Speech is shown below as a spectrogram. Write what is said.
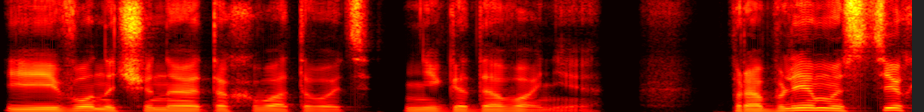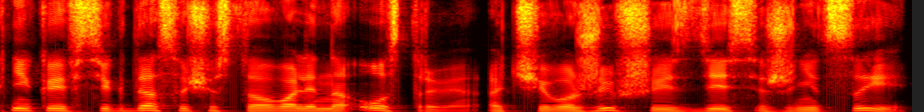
и его начинает охватывать негодование. Проблемы с техникой всегда существовали на острове, отчего жившие здесь жнецы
